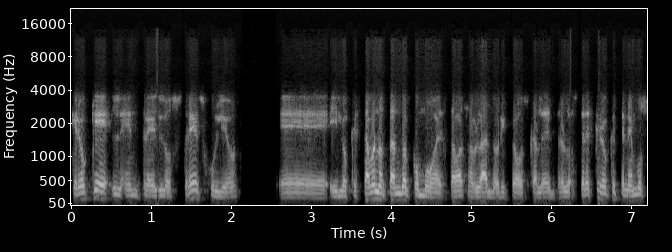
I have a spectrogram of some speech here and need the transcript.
creo que entre los tres, Julio, eh, y lo que estaba notando como estabas hablando ahorita, Oscar, entre los tres creo que tenemos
